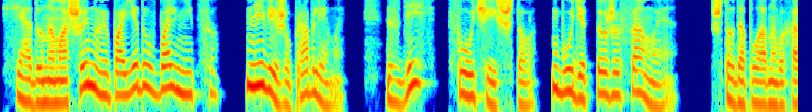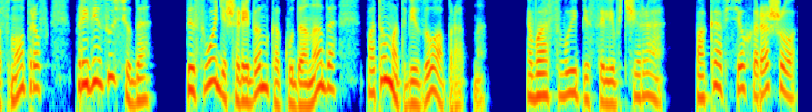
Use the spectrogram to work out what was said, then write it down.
Сяду на машину и поеду в больницу. Не вижу проблемы. Здесь, случай что, будет то же самое. Что до плановых осмотров, привезу сюда. Ты сводишь ребенка куда надо, потом отвезу обратно. Вас выписали вчера, Пока все хорошо.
